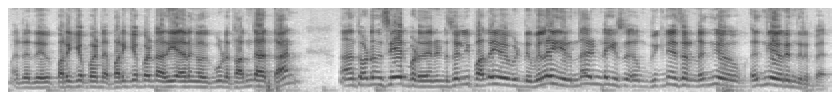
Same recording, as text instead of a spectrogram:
மற்றது பறிக்கப்பட்ட பறிக்கப்பட்ட அதிகாரங்கள் கூட தந்தால் தான் நான் தொடர்ந்து செயற்படுவேன் என்று சொல்லி பதவியை விட்டு விலகி இருந்தால் இன்றைக்கு விக்னேஸ்வரன் எங்கே எங்கே இருந்திருப்பார்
